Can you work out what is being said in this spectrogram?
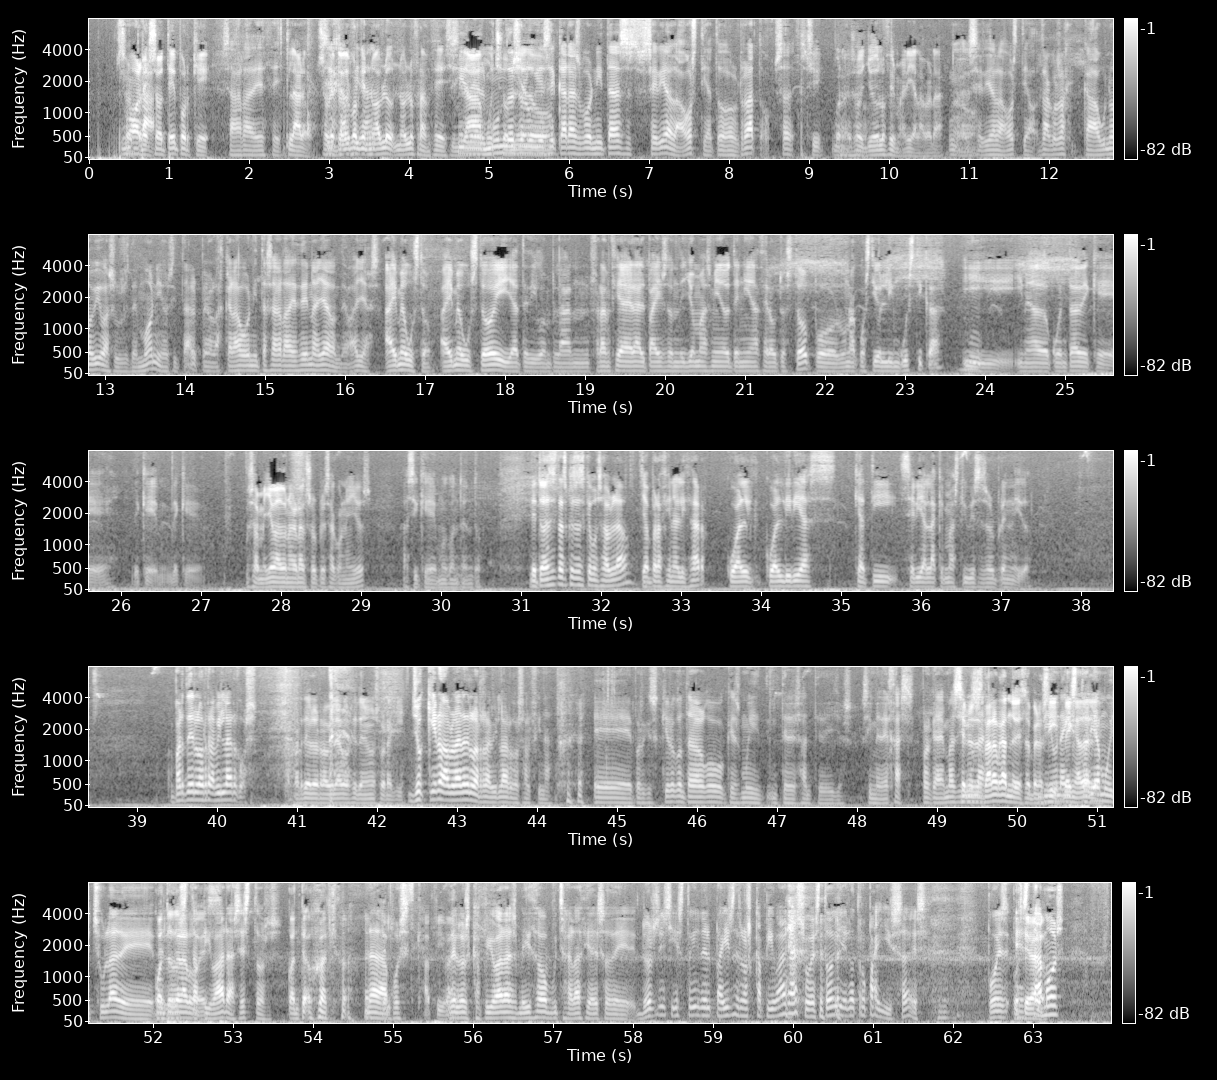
Mola. sorpresote porque, Se agradece. claro, sobre todo porque final- no hablo, no hablo francés y Si me en el mucho mundo solo miedo- hubiese caras bonitas, sería la hostia todo el rato, ¿sabes? Sí, bueno, eso yo lo firmaría, la verdad. No, No- Sería la hostia. Otra cosa es que cada uno viva sus demonios y tal, pero las caras bonitas se agradecen allá donde vayas. Ahí me gustó, ahí me gustó y ya te digo, en plan, Francia era el país donde yo más miedo tenía a hacer autostop por una cuestión lingüística y, y me he dado cuenta de que, de que, de que, o sea, me he llevado una gran sorpresa con ellos, así que muy contento. De todas estas cosas que hemos hablado, ya para finalizar, ¿cuál, cuál dirías que a ti sería la que más te hubiese sorprendido? Aparte de los rabilargos, Aparte de los rabilargos que tenemos por aquí. yo quiero hablar de los rabilargos al final. Eh, porque os quiero contar algo que es muy interesante de ellos, si me dejas. Porque además Se nos una- está alargando esto, pero sí, una venga, historia dale. muy chula de, ¿Cuánto de los es? capibaras estos. ¿Cuánto, cuánto? Nada, pues de los capibaras me hizo mucha gracia eso de no sé si estoy en el país de los capibaras o estoy en otro país, ¿sabes? Pues, Pues estamos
